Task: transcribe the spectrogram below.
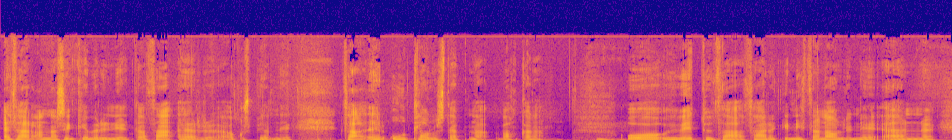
en það er annað sem kemur inn í þetta, það er, Ágúst Björni, það er útlána stefna bankana mm. og við veitum það, það er ekki nýtt að nálinni en uh,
